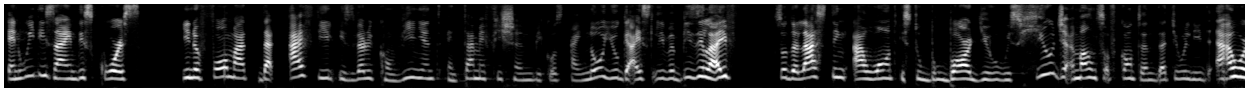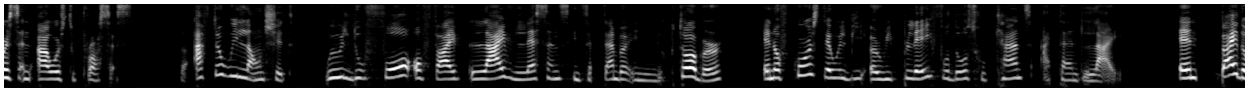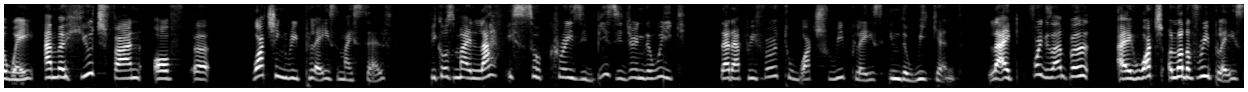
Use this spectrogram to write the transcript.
And we designed this course in a format that I feel is very convenient and time efficient because I know you guys live a busy life. So the last thing I want is to bombard you with huge amounts of content that you will need hours and hours to process. So after we launch it, we will do four or five live lessons in September and in October. And of course, there will be a replay for those who can't attend live. And by the way, I'm a huge fan of uh, watching replays myself because my life is so crazy busy during the week that I prefer to watch replays in the weekend. Like, for example, I watch a lot of replays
